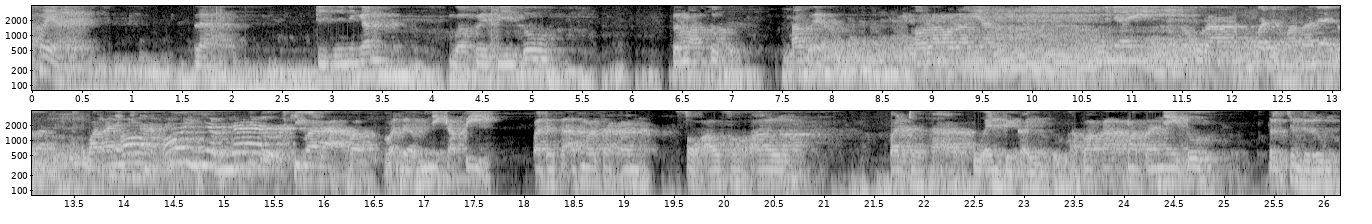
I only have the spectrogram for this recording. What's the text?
apa ya? Lah di sini kan Mbak Feby itu termasuk apa ya orang-orang yang mempunyai kekurangan pada matanya itu kan. Matanya Oh, minus. oh iya benar. itu gimana pada menyikapi pada saat merasakan soal-soal pada saat UNBK itu? Apakah matanya itu tercenderung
